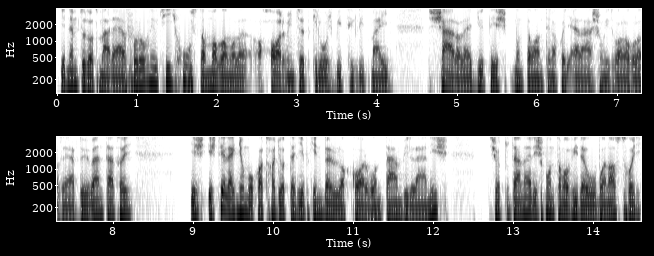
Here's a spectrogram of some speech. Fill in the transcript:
ugye nem tudott már elforogni, úgyhogy így húztam magammal a 35 kilós biciklit már így sárral együtt, és mondtam Antinak, hogy elásom itt valahol az erdőben, tehát hogy és, és tényleg nyomokat hagyott egyébként belül a karbon támvillán is, és ott utána el is mondtam a videóban azt, hogy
